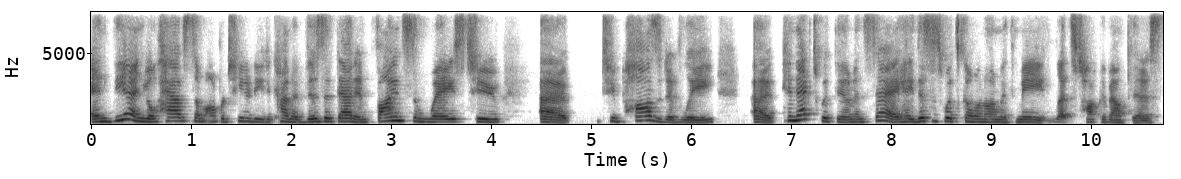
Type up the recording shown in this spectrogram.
and then you'll have some opportunity to kind of visit that and find some ways to uh, to positively uh, connect with them and say, hey, this is what's going on with me. Let's talk about this.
